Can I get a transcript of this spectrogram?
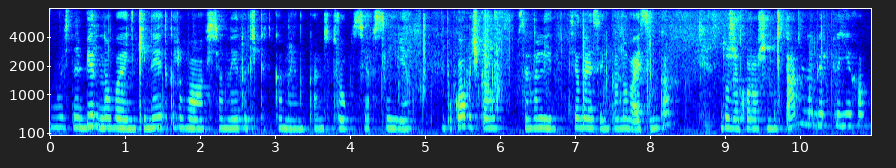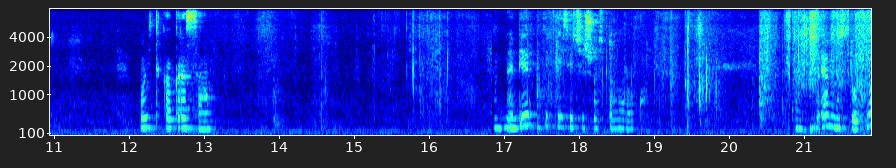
Ось набір новенький, не відкривався, ниточки, тканинка, інструкція, все є. Упаковочка взагалі цілесенька, новесенька. В дуже хорошому стані набір приїхав. Ось така краса. Набір 2006 року. Беремо наступну.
